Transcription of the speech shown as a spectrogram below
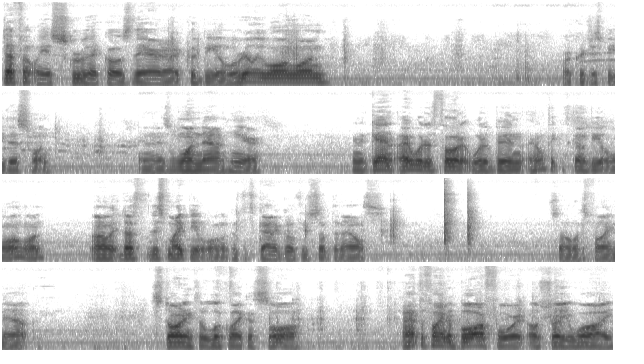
definitely a screw that goes there. Now it could be a really long one, or it could just be this one. And there's one down here. And again, I would have thought it would have been. I don't think it's going to be a long one. Oh, it does. This might be a long one because it's got to go through something else. So let's find out. starting to look like a saw. I have to find a bar for it. I'll show you why.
